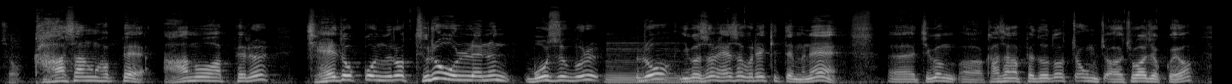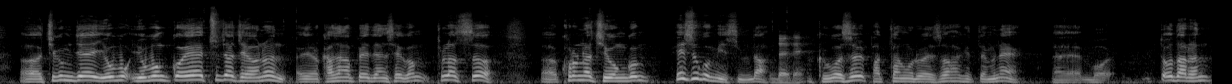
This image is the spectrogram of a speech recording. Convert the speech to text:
그렇죠. 가상화폐, 암호화폐를 제도권으로 들어올리는 모습으로 음. 이것을 해석을 했기 때문에 에, 지금 어, 가상화폐도 조금 어, 좋아졌고요. 어, 지금 이제 요번, 요번 거에 투자 제한은 어, 가상화폐에 대한 세금 플러스 어, 코로나 지원금 회수금이 있습니다. 네네. 그것을 바탕으로 해서 하기 때문에 뭐또 다른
